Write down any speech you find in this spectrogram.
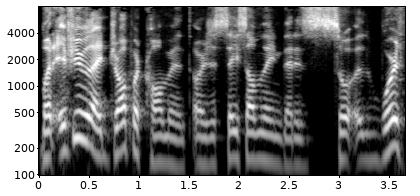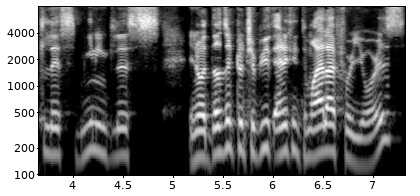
But if you like drop a comment or just say something that is so worthless, meaningless, you know, it doesn't contribute anything to my life or yours,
